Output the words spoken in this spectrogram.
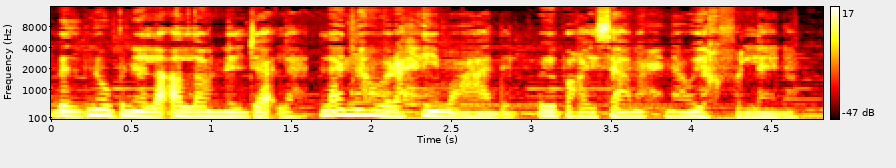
بذنوبنا لله ونلجأ له لأنه رحيم وعادل ويبغى يسامحنا ويغفر لنا.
